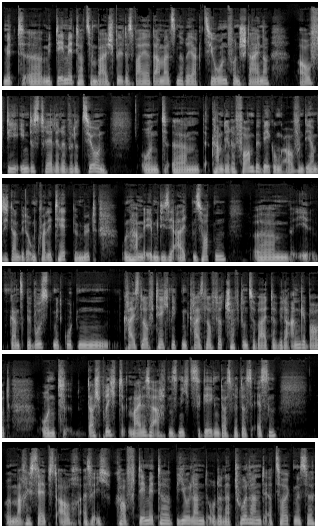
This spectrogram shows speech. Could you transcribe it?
mit, äh, mit Demeter zum Beispiel. Das war ja damals eine Reaktion von Steiner auf die industrielle Revolution. Und ähm, kam die Reformbewegung auf und die haben sich dann wieder um Qualität bemüht und haben eben diese alten Sorten ähm, ganz bewusst mit guten Kreislauftechniken, Kreislaufwirtschaft und so weiter wieder angebaut. Und da spricht meines Erachtens nichts dagegen, dass wir das essen. Mache ich selbst auch. Also ich kaufe Demeter, Bioland oder Naturland Erzeugnisse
